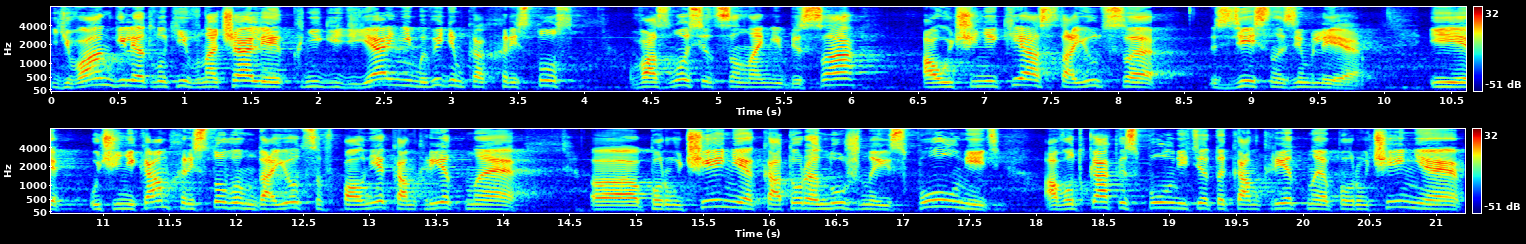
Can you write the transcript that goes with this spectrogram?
Евангелия от Луки, в начале книги Деяний, мы видим, как Христос возносится на небеса, а ученики остаются здесь на земле. И ученикам Христовым дается вполне конкретная Э, поручение, которое нужно исполнить, а вот как исполнить это конкретное поручение,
